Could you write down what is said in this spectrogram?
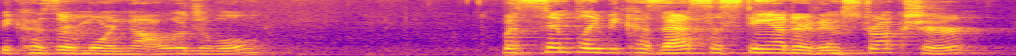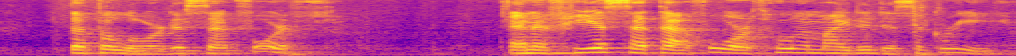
because they're more knowledgeable, but simply because that's the standard and structure that the Lord has set forth. And if He has set that forth, who am I to disagree?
